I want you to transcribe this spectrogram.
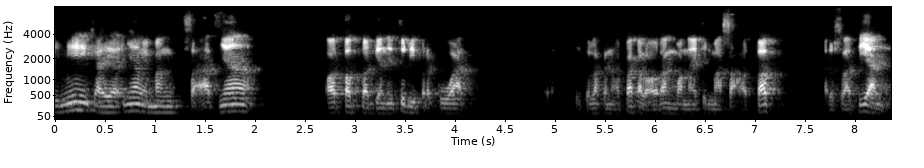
ini kayaknya memang saatnya otot bagian itu diperkuat. Itulah kenapa kalau orang mau naikin masa otot, harus latihan.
